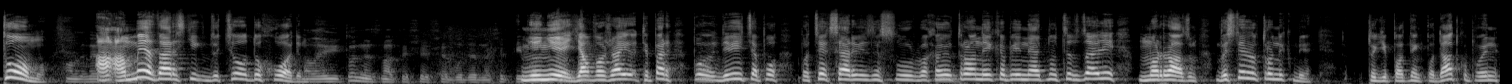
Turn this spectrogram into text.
тому. Але А, а ми зараз тільки до цього доходимо. Але і то не знати, що ще буде. Значить, ті- Ні, ні, я вважаю, тепер по, дивіться по, по цих сервісних службах, електронний кабінет, ну це взагалі маразм. Вести електронний кабінет. Тоді платник податку повинен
